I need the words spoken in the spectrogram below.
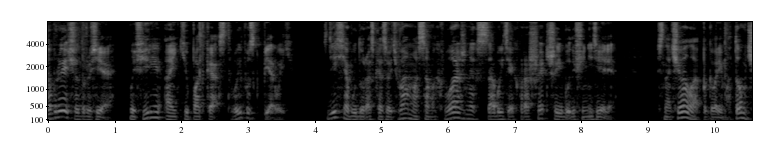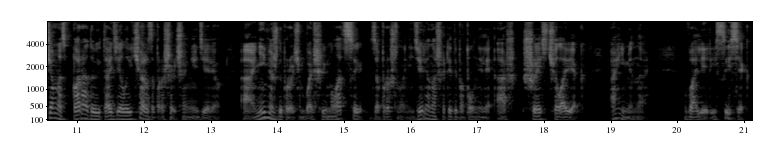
Добрый вечер, друзья! В эфире IQ подкаст, выпуск первый. Здесь я буду рассказывать вам о самых важных событиях прошедшей и будущей недели. Сначала поговорим о том, чем нас порадует отдел HR за прошедшую неделю. А они, между прочим, большие молодцы. За прошлую неделю наши ряды пополнили аж 6 человек. А именно, Валерий Сысик,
